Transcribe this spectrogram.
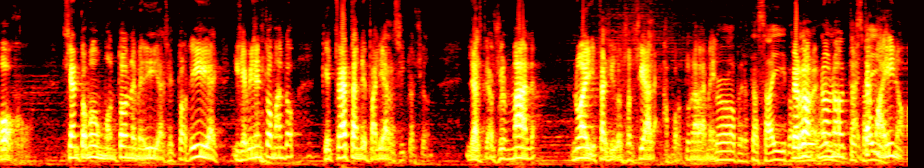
ojo, se han tomado un montón de medidas estos días y se vienen tomando que tratan de paliar la situación. La situación mala, no hay estallido social, afortunadamente. No, pero estás ahí. Papá, Perdón, no, no, estamos ahí. no.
